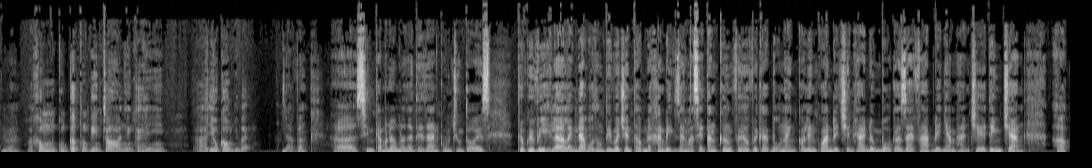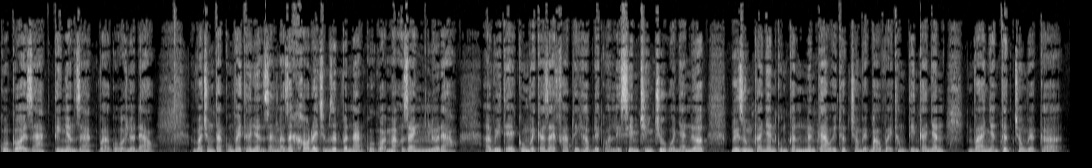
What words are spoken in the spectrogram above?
vâng. và không cung cấp thông tin cho những cái uh, yêu cầu như vậy. Dạ vâng. À, xin cảm ơn ông đã dành thời gian cùng chúng tôi. Thưa quý vị là lãnh đạo Bộ Thông tin và Truyền thông đã khẳng định rằng là sẽ tăng cường phối hợp với các bộ ngành có liên quan để triển khai đồng bộ các giải pháp để nhằm hạn chế tình trạng uh, cuộc gọi rác, tin nhắn rác và cuộc gọi lừa đảo. Và chúng ta cũng phải thừa nhận rằng là rất khó để chấm dứt vấn nạn cuộc gọi mạo danh lừa đảo. À, vì thế cùng với các giải pháp thích hợp để quản lý SIM chính chủ của nhà nước, người dùng cá nhân cũng cần nâng cao ý thức trong việc bảo vệ thông tin cá nhân và nhận thức trong việc uh,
